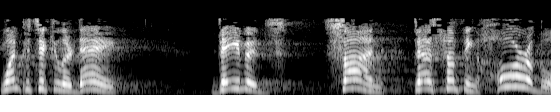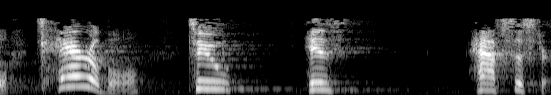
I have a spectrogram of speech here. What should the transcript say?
one particular day, David's son does something horrible, terrible to his half sister.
